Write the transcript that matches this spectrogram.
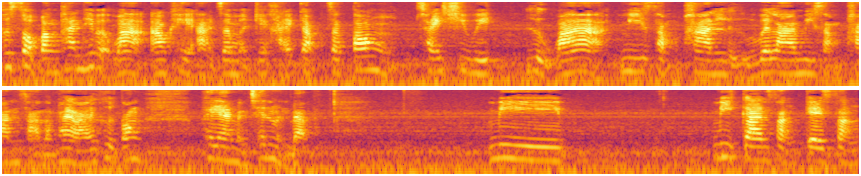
พฤษภบางท่านที่แบบว่าโอเค อาจจะเหมือนคล้ายๆกับจะต้องใช้ชีวิตหรือว่ามีสัมพันธ์ หรือเวลามีสัมพันธ์สารสัมพันธ์อะไรก็คือต้องพยายามอย่างเช่นเหมือนแบบ มีมีการสังเกตสัง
